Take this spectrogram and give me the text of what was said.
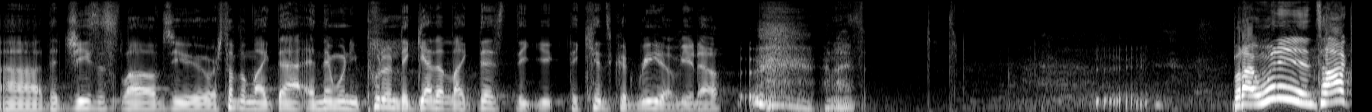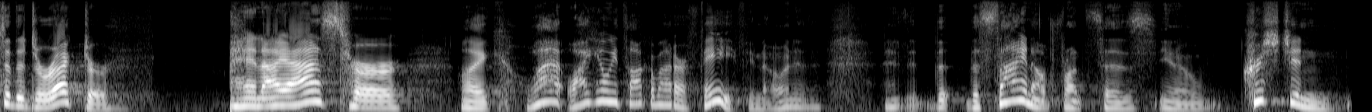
uh, that Jesus loves you or something like that. And then when you put them together like this, the, you, the kids could read them, you know. And I said, but I went in and talked to the director, and I asked her, like, why, why can't we talk about our faith, you know? And, the, the sign up front says, you know, Christian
